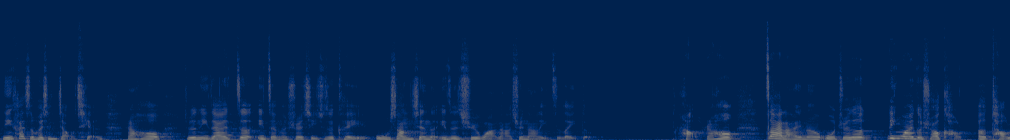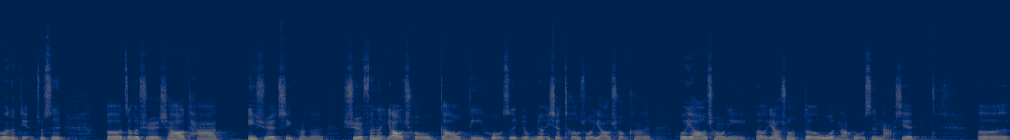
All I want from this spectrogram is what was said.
你一开始会先缴钱，然后就是你在这一整个学期，就是可以无上限的一直去玩啊，去哪里之类的。好，然后再来呢，我觉得另外一个需要考呃讨论的点就是，呃，这个学校它。一学期可能学分的要求高低，或者是有没有一些特殊的要求，可能会要求你呃要修德文啊，或者是哪些呃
